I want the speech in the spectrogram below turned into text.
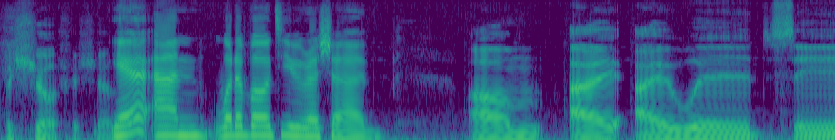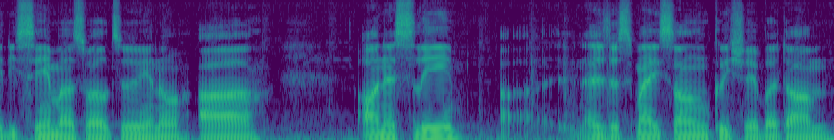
For sure, for sure. Yeah. And what about you, Rashad? Um, I I would say the same as well too. You know, uh, honestly, uh, this might sound cliche, but um,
